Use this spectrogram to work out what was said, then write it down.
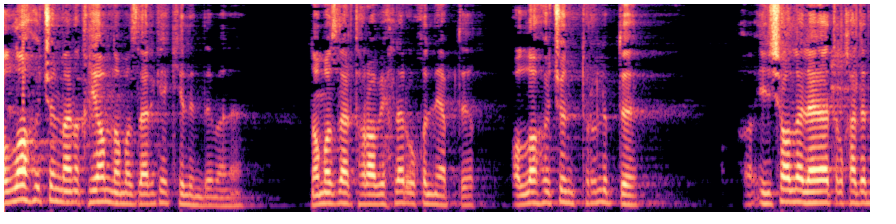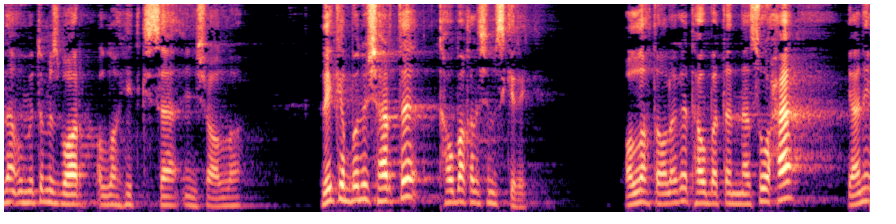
olloh uchun mana qiyom namozlariga kelindi mana. Namozlar tarovihlar o'qilinyapti. Olloh uchun turilibdi. Inshaalloh laylatul qadrdan umidimiz bor olloh yetkazsa inshaalloh. Lekin buni sharti tavba qilishimiz kerak. Alloh taologa tavbatan nasuha ya'ni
